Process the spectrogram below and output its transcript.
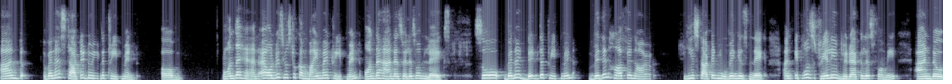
And when i started doing the treatment um, on the hand i always used to combine my treatment on the hand as well as on legs. So when i did the treatment within half an hour he started moving his neck and it was really miraculous for me. And uh,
